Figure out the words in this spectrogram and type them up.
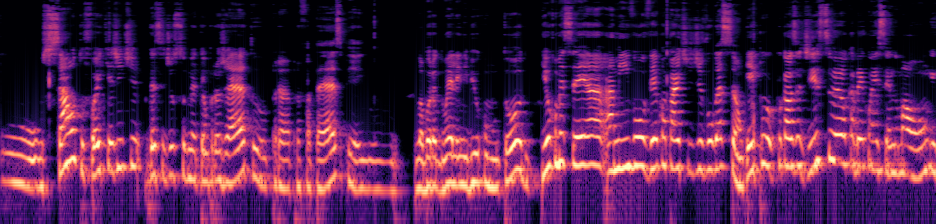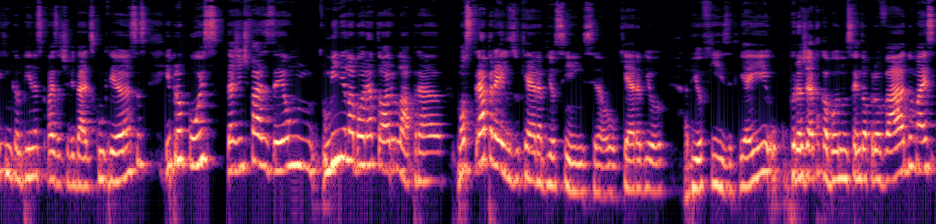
O, o, salto foi que a gente decidiu submeter um projeto para a FAPESP, aí no, laboratório, no LNBio como um todo, e eu comecei a, a, me envolver com a parte de divulgação. E aí, por, por causa disso, eu acabei conhecendo uma ONG aqui em Campinas que faz atividades com crianças e propus da gente fazer um, um mini laboratório lá para mostrar para eles o que era biociência, o que era bio, a biofísica. E aí o projeto acabou não sendo aprovado, mas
